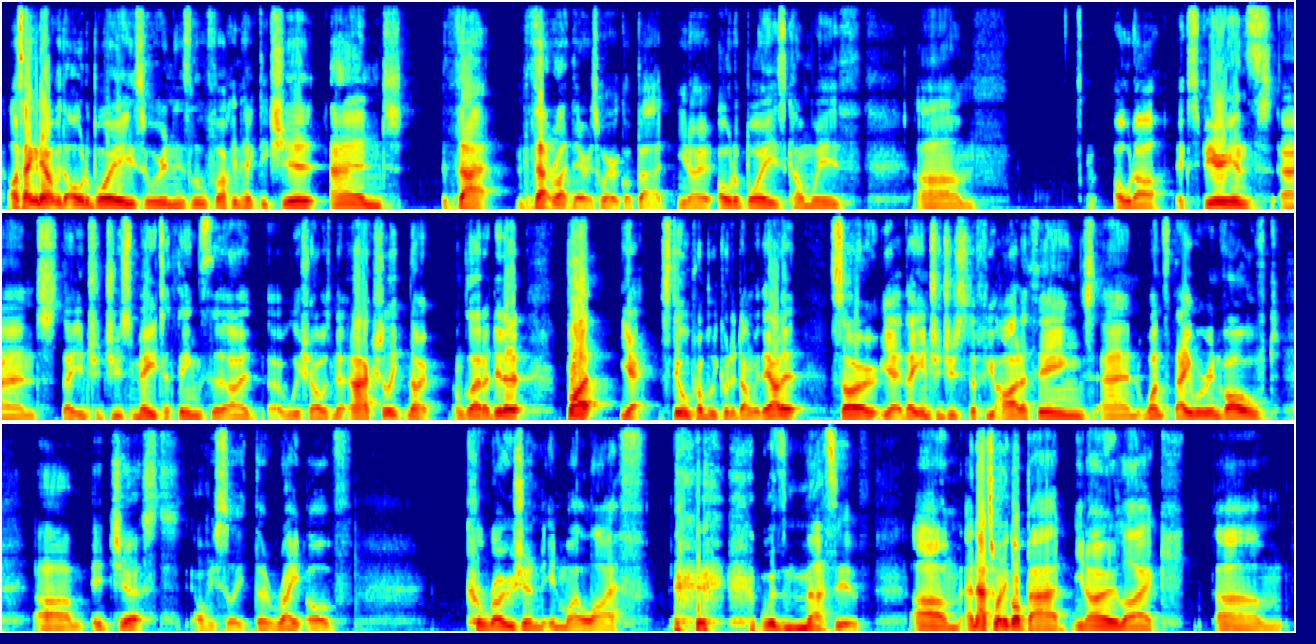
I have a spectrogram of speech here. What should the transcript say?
I was hanging out with the older boys who were in this little fucking hectic shit and that that right there is where it got bad. You know older boys come with um, older experience and they introduced me to things that I, I wish I was ne- actually no I'm glad I did it but yeah, still probably could have done without it. So yeah, they introduced a few harder things, and once they were involved, um, it just obviously the rate of corrosion in my life was massive, um, and that's when it got bad. You know, like um,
